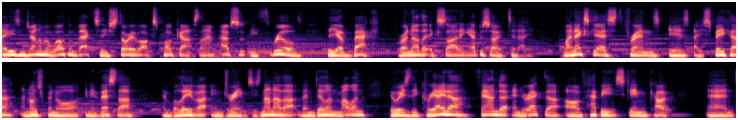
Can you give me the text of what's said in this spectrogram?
Ladies and gentlemen, welcome back to the Storybox podcast. I am absolutely thrilled that you're back for another exciting episode today. My next guest, friends, is a speaker, an entrepreneur, an investor, and believer in dreams. He's none other than Dylan Mullan, who is the creator, founder, and director of Happy Skin Co. And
